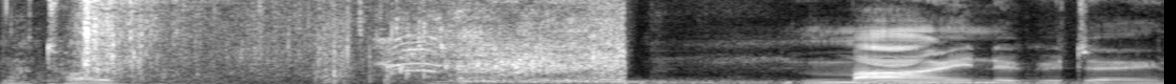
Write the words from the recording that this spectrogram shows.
Na toll. Ey.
